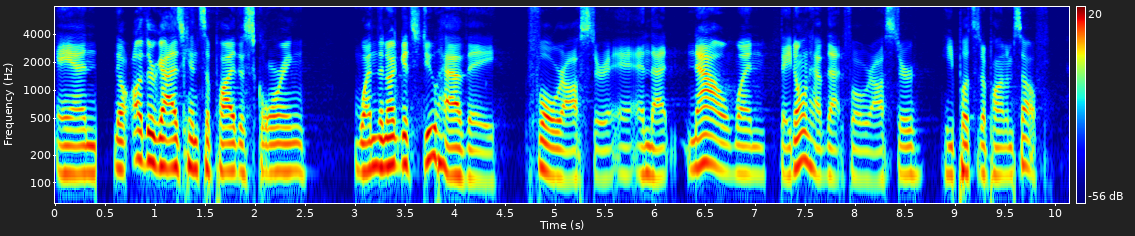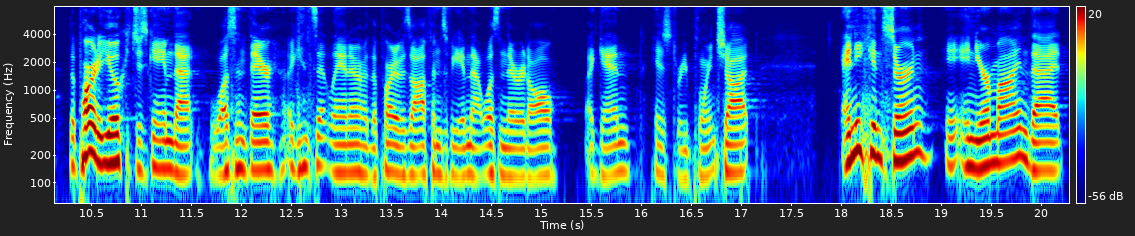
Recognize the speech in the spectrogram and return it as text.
and you know, other guys can supply the scoring when the Nuggets do have a full roster and that now when they don't have that full roster, he puts it upon himself. The part of Jokic's game that wasn't there against Atlanta or the part of his offensive game that wasn't there at all, again, his three-point shot any concern in your mind that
